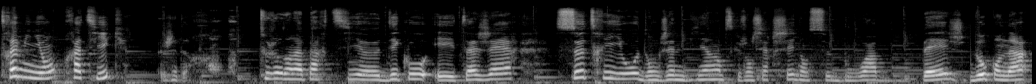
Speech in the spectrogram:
Très mignon, pratique j'adore. Toujours dans la partie euh, déco et étagère, ce trio, donc j'aime bien parce que j'en cherchais dans ce bois beige. Donc on a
